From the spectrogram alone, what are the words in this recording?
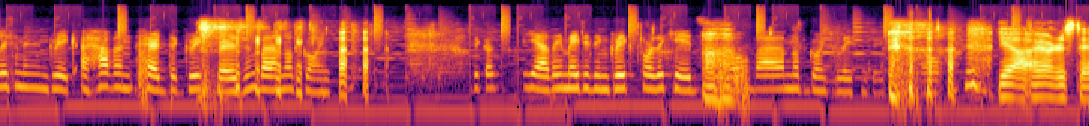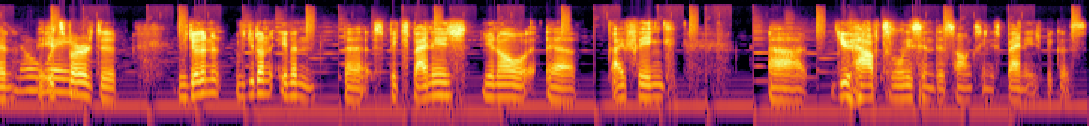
listening in Greek. I haven't heard the Greek version, but I'm not going to because yeah, they made it in Greek for the kids, Uh-huh. know, but I'm not going to listen to it. No. Yeah, I understand. No It's way. better to if you don't if you don't even uh, speak Spanish, you know, uh, I think uh, you have to listen the songs in Spanish because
